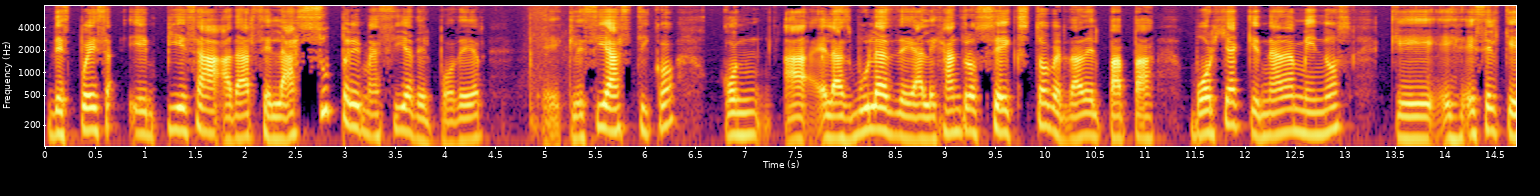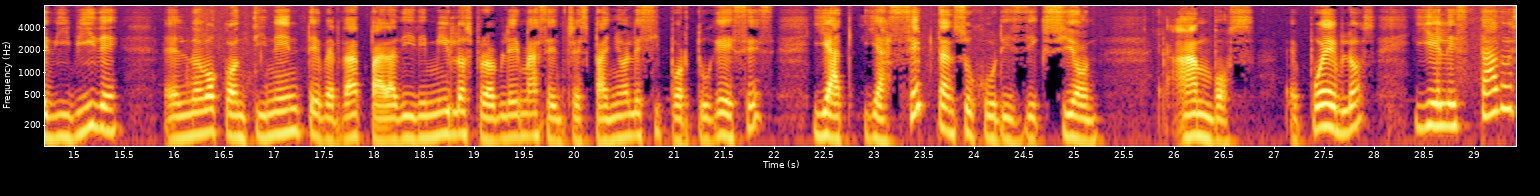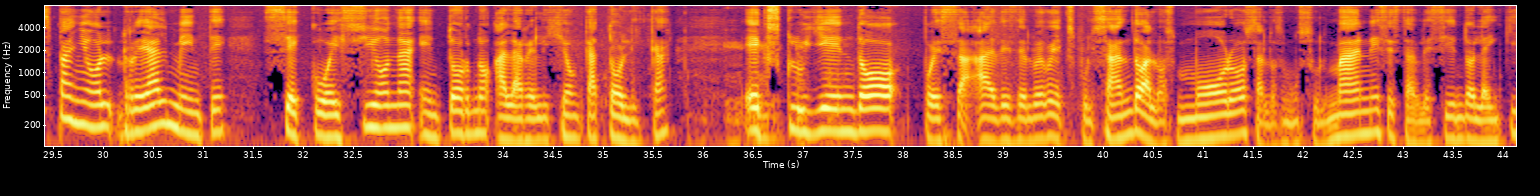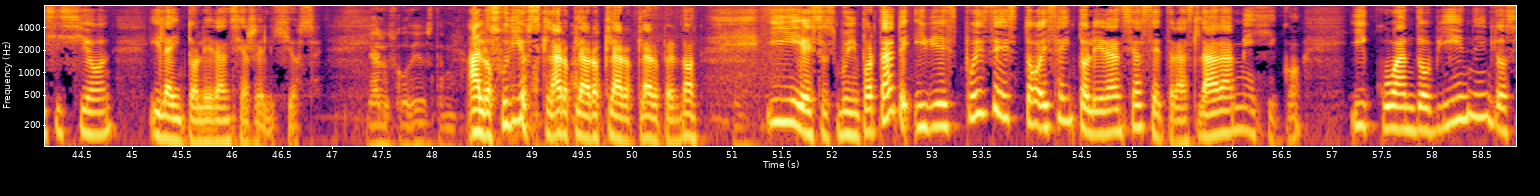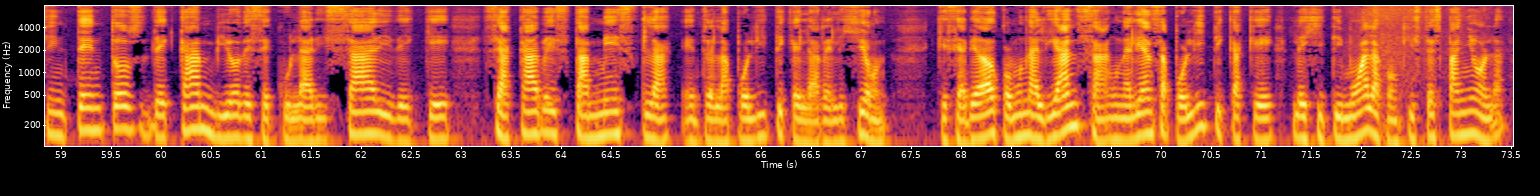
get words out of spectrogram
después empieza a darse la supremacía del poder eclesiástico con las bulas de Alejandro VI, ¿verdad? El Papa Borgia, que nada menos que es el que divide el nuevo continente, ¿verdad?, para dirimir los problemas entre españoles y portugueses y, aceptan su jurisdicción ambos eh, pueblos y el Estado español realmente se cohesiona en torno a la religión católica, excluyendo pues desde luego expulsando a los moros, a los musulmanes, estableciendo la Inquisición y la intolerancia religiosa. Y a los judíos también. A los judíos, claro, claro, claro, claro, perdón. Y eso es muy importante. Y después de esto, esa intolerancia se traslada a México y cuando vienen los intentos de cambio, de secularizar y de que se acabe esta mezcla entre la política y la religión, que se había dado como una alianza, una alianza política que legitimó a la conquista española,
